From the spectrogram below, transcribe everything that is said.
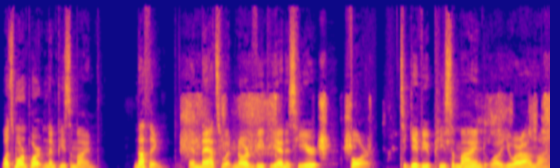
What's more important than peace of mind? Nothing. And that's what NordVPN is here for to give you peace of mind while you are online.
